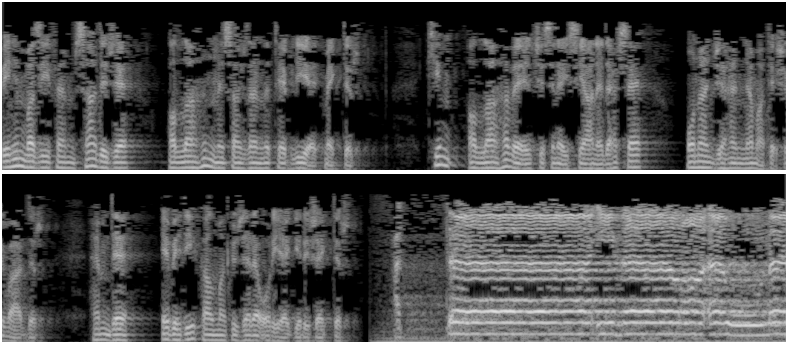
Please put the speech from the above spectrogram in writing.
Benim vazifem sadece Allah'ın mesajlarını tebliğ etmektir. Kim Allah'a ve elçisine isyan ederse, ona cehennem ateşi vardır. Hem de ebedi kalmak üzere oraya girecektir. Hatta izâ ra'ev mâ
